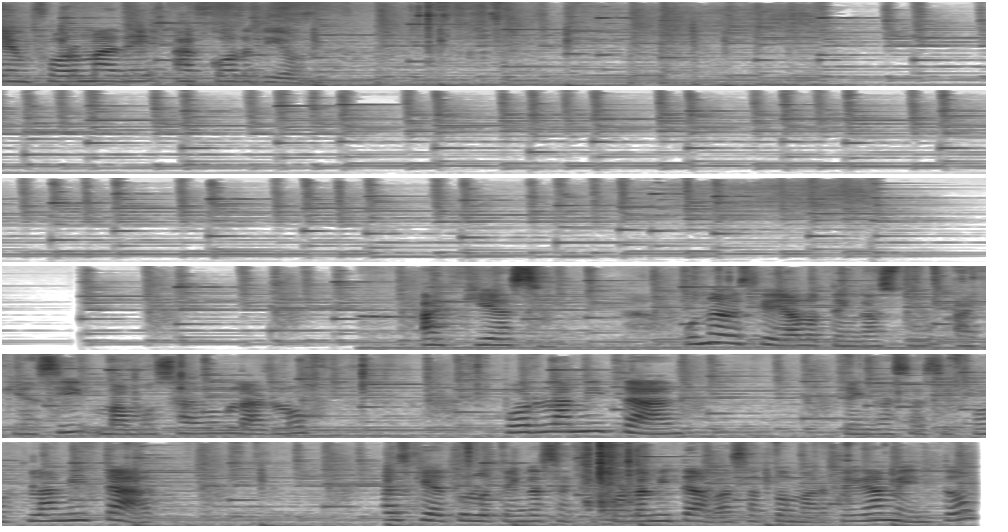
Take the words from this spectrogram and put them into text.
en forma de acordeón. Aquí así. Una vez que ya lo tengas tú aquí así, vamos a doblarlo por la mitad. Tengas así por la mitad. Vez que ya tú lo tengas aquí por la mitad, vas a tomar pegamento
